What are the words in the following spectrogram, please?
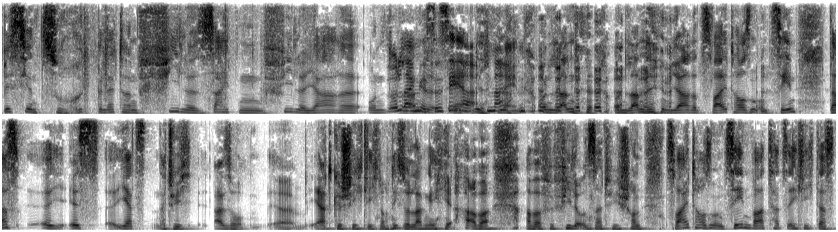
bisschen zurückblättern. Viele Seiten, viele Jahre und so lange ist es her. In, Nein. Und lande, und lande im Jahre 2010. Das äh, ist jetzt natürlich, also äh, erdgeschichtlich noch nicht so lange her, aber aber für viele uns natürlich schon. 2010 war tatsächlich das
